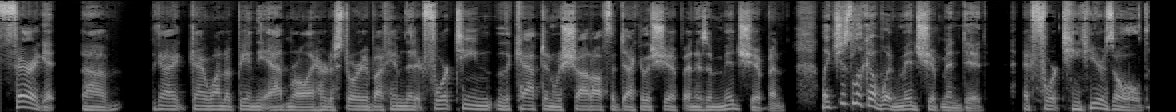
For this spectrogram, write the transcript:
Farragut? Uh, the guy guy wound up being the admiral. I heard a story about him that at 14, the captain was shot off the deck of the ship and as a midshipman. Like, just look up what midshipmen did at 14 years old.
